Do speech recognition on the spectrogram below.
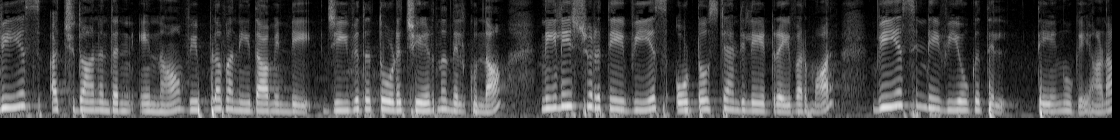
വി എസ് അച്യുതാനന്ദൻ എന്ന വിപ്ലവ നേതാവിന്റെ ജീവിതത്തോട് ചേർന്ന് നിൽക്കുന്ന നീലേശ്വരത്തെ വി എസ് ഓട്ടോ സ്റ്റാൻഡിലെ ഡ്രൈവർമാർ വി എസിന്റെ വിയോഗത്തിൽ തേങ്ങുകയാണ്.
